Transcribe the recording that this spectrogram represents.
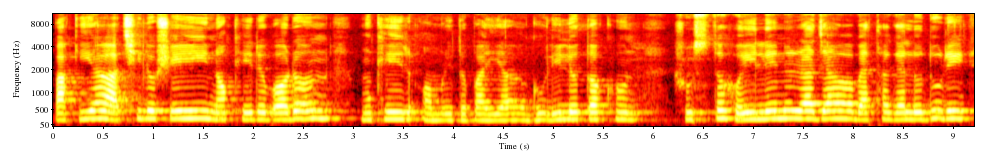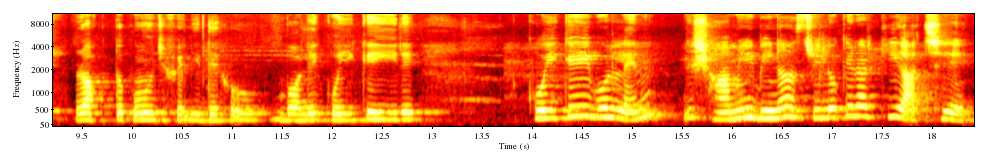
পাকিয়া আছিল সেই নখের বরণ। মুখের অমৃত পাইয়া গলিল তখন। সুস্থ হইলেন রাজা, ব্যথা গেল দূরে। রক্তপুঁজ ফেলি দেহ, বলে কৈকেয়ী রে? কৈকেয়ী বললেন যে, স্বামী বিনা স্ত্রীলোকের আর কি আছে?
